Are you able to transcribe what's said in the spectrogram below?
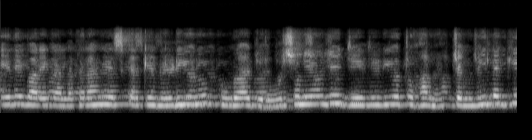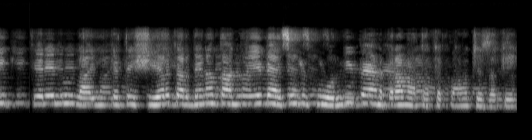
ਇਹਦੇ ਬਾਰੇ ਗੱਲ ਕਰਾਂਗੇ। ਇਸ ਕਰਕੇ ਵੀਡੀਓ ਨੂੰ ਪੂਰਾ ਜ਼ਰੂਰ ਸੁਣਿਓ ਜੇ ਜੇ ਵੀਡੀਓ ਤੁਹਾਨੂੰ ਚੰਗੀ ਲੱਗੀ, ਫਿਰ ਇਹਨੂੰ ਲਾਈਕ ਅਤੇ ਸ਼ੇਅਰ ਕਰ ਦੇਣਾ, ਤਾਂ ਜੋ ਇਹ ਮੈਸੇਜ ਹੋਰ ਵੀ ਭੈਣ ਭਰਾਵਾਂ ਤੱਕ ਪਹੁੰਚ ਸਕੇ।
